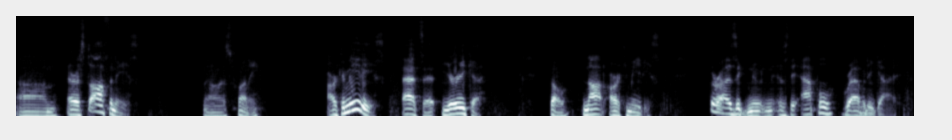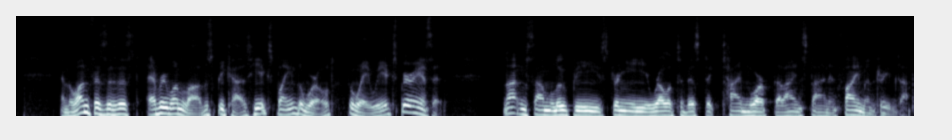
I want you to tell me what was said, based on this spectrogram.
Um, Aristophanes. No, that's funny. Archimedes. That's it. Eureka. So, not Archimedes. Sir Isaac Newton is the Apple gravity guy, and the one physicist everyone loves because he explained the world the way we experience it, not in some loopy, stringy, relativistic time warp that Einstein and Feynman dreamed up.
